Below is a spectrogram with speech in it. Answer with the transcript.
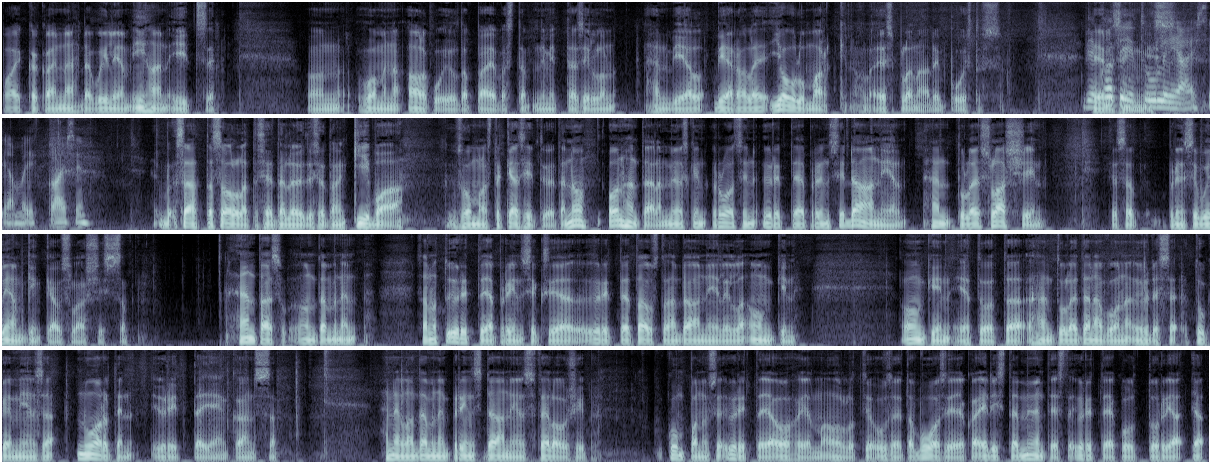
paikka kai nähdä William ihan itse on huomenna alkuiltapäivästä, nimittäin silloin hän vierailee joulumarkkinoilla Esplanadin puistossa. Vielä kotiin tuliaisia meikkaisin. Saattaisi olla, että sieltä löytyisi jotain kivaa suomalaista käsityötä. No, onhan täällä myöskin Ruotsin yrittäjäprinssi Daniel. Hän tulee Slashiin, jossa prinssi Williamkin käy Slashissa. Hän taas on tämmöinen sanottu yrittäjäprinssiksi ja yrittäjätaustahan Danielilla onkin. onkin. Ja tuota, hän tulee tänä vuonna yhdessä tukemiensa nuorten yrittäjien kanssa. Hänellä on tämmöinen Prince Daniels Fellowship – kumppanuus- ja yrittäjäohjelma ollut jo useita vuosia, joka edistää myönteistä yrittäjäkulttuuria ja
